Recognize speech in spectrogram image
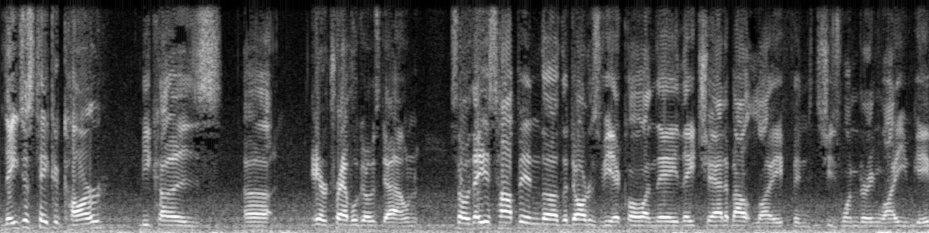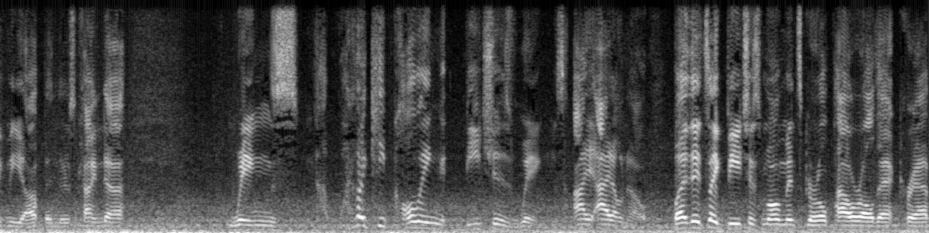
they just take a car because uh, air travel goes down. So they just hop in the, the daughter's vehicle and they, they chat about life. And she's wondering why you gave me up. And there's kind of wings. Why do I keep calling beaches wings? I, I don't know. But it's like Beaches moments, girl power, all that crap.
